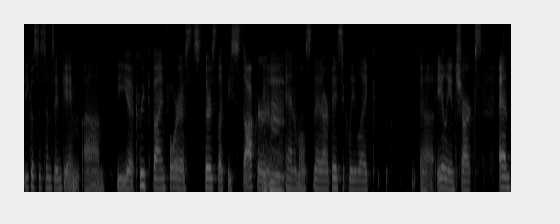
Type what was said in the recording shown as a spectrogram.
ecosystems in game, um, the uh, creepvine forests, there's like these stalker mm-hmm. animals that are basically like uh, alien sharks. And,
